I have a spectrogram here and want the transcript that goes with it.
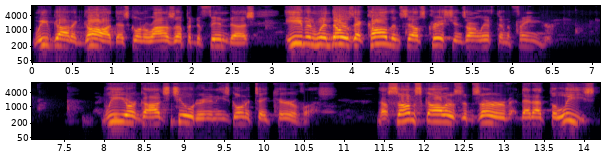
We've got a God that's going to rise up and defend us, even when those that call themselves Christians aren't lifting a finger. We are God's children, and He's going to take care of us. Now, some scholars observe that at the least,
